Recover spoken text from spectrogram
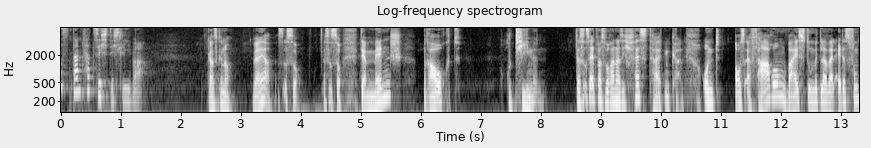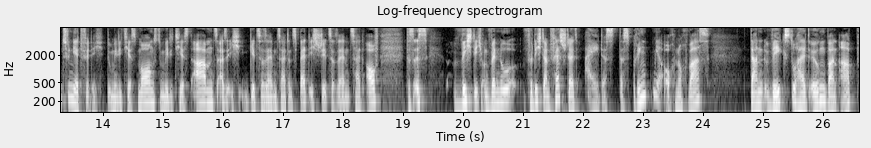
ist, dann verzichte ich lieber. Ganz genau. Ja, ja, es ist so. Es ist so. Der Mensch braucht Routinen. Das ist etwas, woran er sich festhalten kann. Und aus Erfahrung weißt du mittlerweile, ey, das funktioniert für dich. Du meditierst morgens, du meditierst abends, also ich gehe zur selben Zeit ins Bett, ich stehe zur selben Zeit auf. Das ist wichtig. Und wenn du für dich dann feststellst, ey, das, das bringt mir auch noch was, dann wägst du halt irgendwann ab,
